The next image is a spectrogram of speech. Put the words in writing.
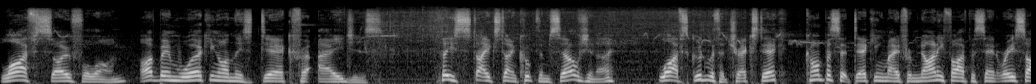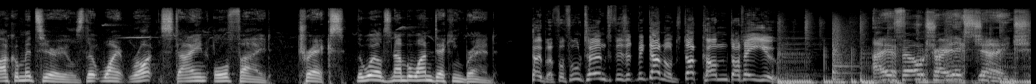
Life's so full on. I've been working on this deck for ages. These steaks don't cook themselves, you know. Life's good with a Trex deck. Composite decking made from 95% recycled materials that won't rot, stain, or fade. Trex, the world's number one decking brand. October. For full terms, visit mcdonalds.com.au. AFL Trade Exchange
